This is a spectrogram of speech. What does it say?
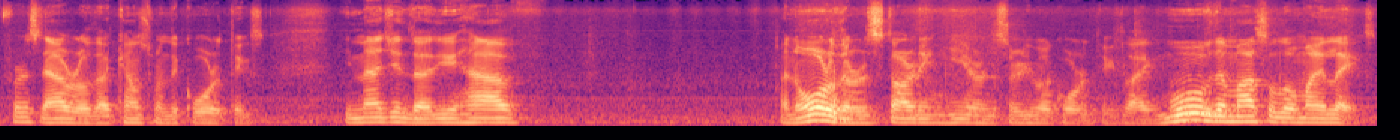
first arrow that comes from the cortex. Imagine that you have an order starting here in the cerebral cortex, like move the muscle of my legs.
